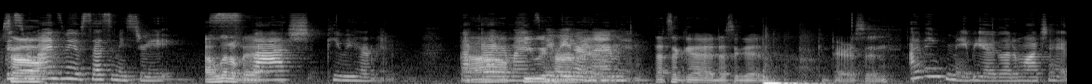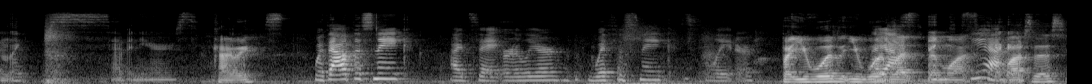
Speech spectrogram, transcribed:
This So reminds me of Sesame Street. a little bit. Slash Pee Wee Herman. That guy Oh, reminds Pee-wee me of Pee Wee Herman. Herman. That's a good. That's a good comparison. I think maybe I'd let him watch it in like seven years. Kylie. Without the snake, I'd say earlier. With the snake, later. But you would you would Yeah. let them watch Yeah. watch this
